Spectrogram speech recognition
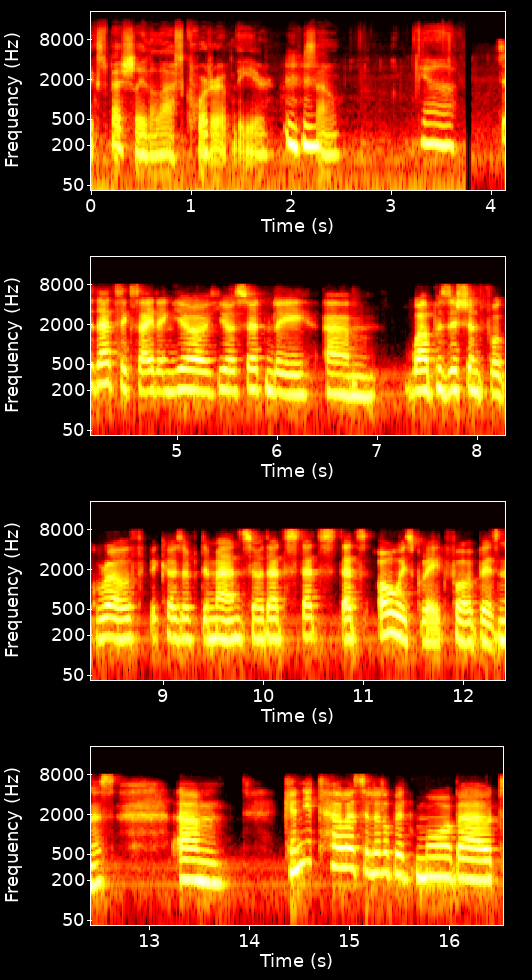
especially the last quarter of the year. Mm-hmm. So. Yeah. So that's exciting. You're you're certainly um, well positioned for growth because of demand. So that's that's that's always great for a business. Um, can you tell us a little bit more about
